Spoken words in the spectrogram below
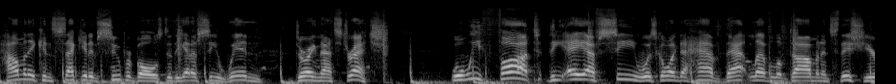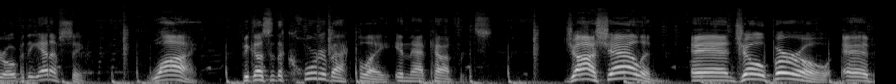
How many consecutive Super Bowls did the NFC win during that stretch? Well, we thought the AFC was going to have that level of dominance this year over the NFC. Why? Because of the quarterback play in that conference. Josh Allen and Joe Burrow and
